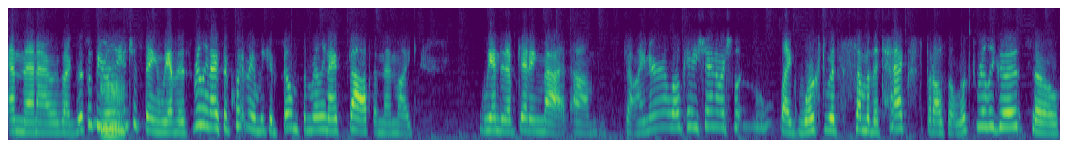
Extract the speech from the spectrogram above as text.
and then I was like, this would be really Mm. interesting. We have this really nice equipment. We could film some really nice stuff, and then like we ended up getting that um, diner location, which like worked with some of the text, but also looked really good. So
